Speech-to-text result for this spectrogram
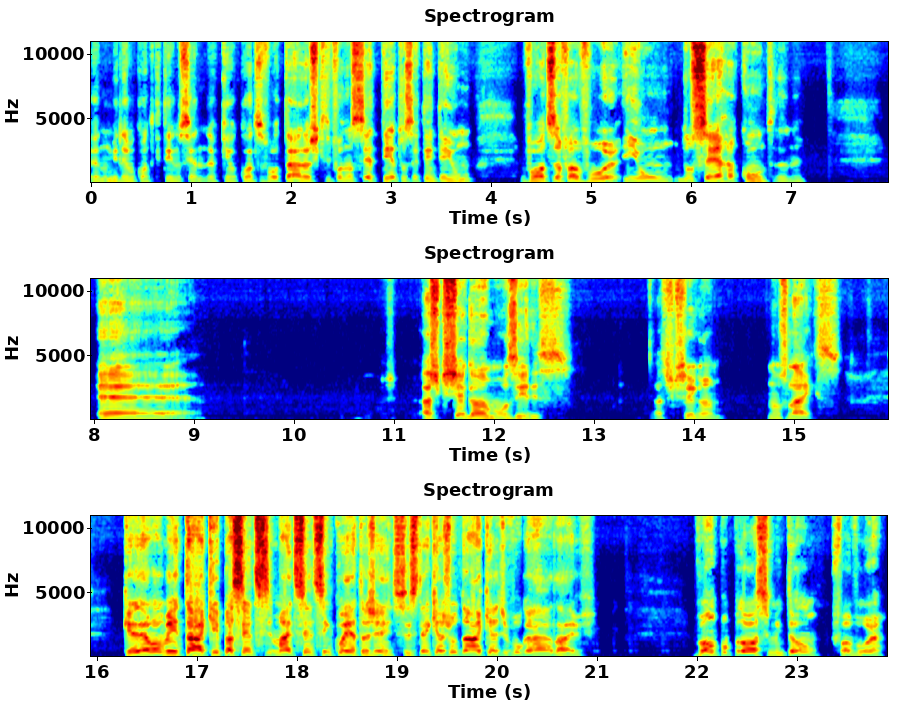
eu não me lembro quanto que tem no Senado, quantos votaram, acho que foram 70 ou 71 votos a favor e um do Serra contra. Né? É, acho que chegamos, Osíris. Acho que chegamos nos likes. Queremos aumentar aqui para mais de 150, gente. Vocês têm que ajudar aqui a divulgar a live. Vamos para o próximo, então, por favor.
